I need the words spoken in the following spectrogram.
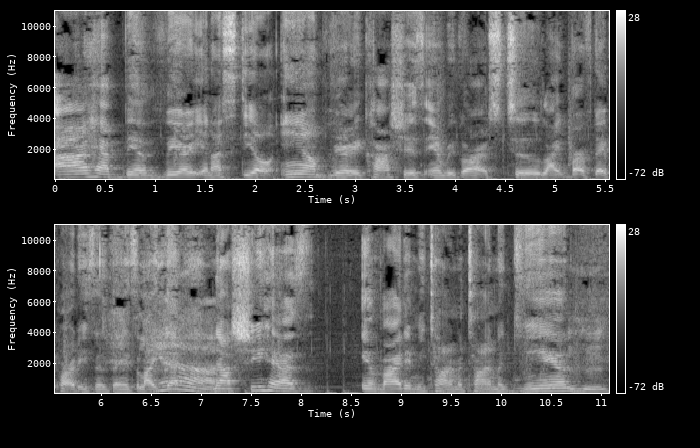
I have been very, and I still am very cautious in regards to like birthday parties and things like Yeah. that. Now she has invited me time and time again,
